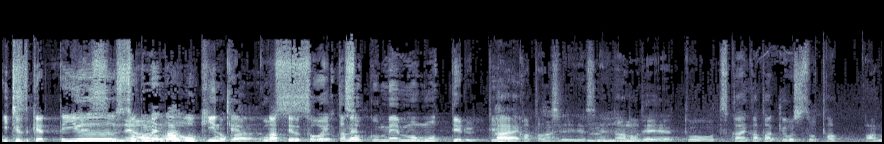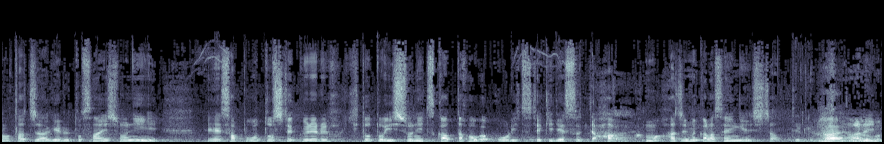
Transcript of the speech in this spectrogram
位置づけっていう側面が大きいのかなっていうところですかね。そういった側面も持ってるっていうはい形ですね、なので、えっと、使い方教室をたあの立ち上げると最初に、えーサポートしてくれる人と一緒に使った方が効率的ですっては、もう初めから宣言しちゃってる。んですね、はい。ある意味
